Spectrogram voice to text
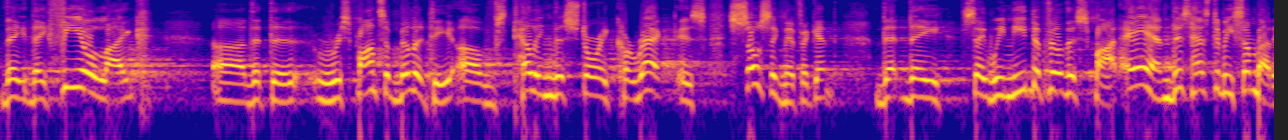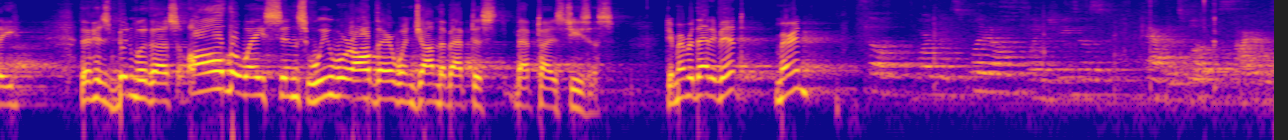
They, they feel like uh, that the responsibility of telling this story correct is so significant that they say we need to fill this spot, and this has to be somebody that has been with us all the way since we were all there when John the Baptist baptized Jesus. Do you remember that event, Marion? So, for the 12, when Jesus had the 12 disciples,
